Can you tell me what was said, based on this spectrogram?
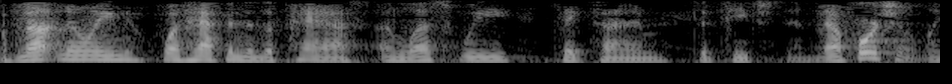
of not knowing what happened in the past unless we take time to teach them. Now, fortunately,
